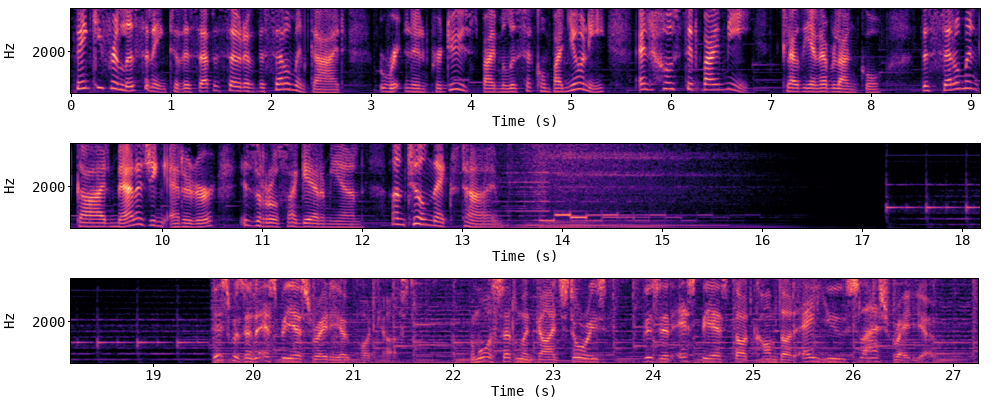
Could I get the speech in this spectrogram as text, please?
Thank you for listening to this episode of The Settlement Guide, written and produced by Melissa Compagnoni and hosted by me, Claudiana Blanco. The Settlement Guide managing editor is Rosa Germian. Until next time. This was an SBS radio podcast. For more Settlement Guide stories, visit sbs.com.au slash radio.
